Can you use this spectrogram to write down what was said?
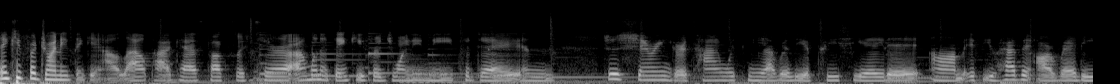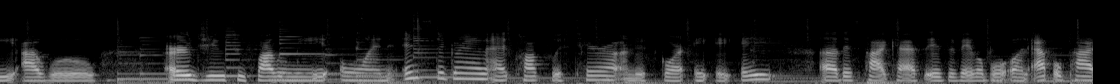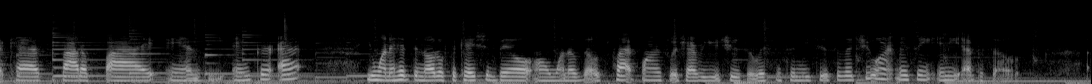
Thank you for joining Thinking Out Loud podcast Talks with Tara. I want to thank you for joining me today and just sharing your time with me. I really appreciate it. Um, if you haven't already, I will urge you to follow me on Instagram at Talks with Tara underscore 888. Uh, this podcast is available on Apple Podcasts, Spotify, and the Anchor app. You want to hit the notification bell on one of those platforms, whichever you choose to listen to me to, so that you aren't missing any episodes.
